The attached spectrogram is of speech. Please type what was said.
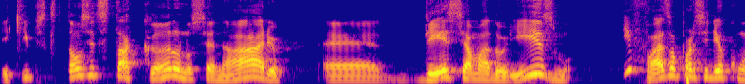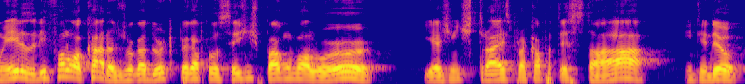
equipes que estão se destacando no cenário é, desse amadorismo e faz uma parceria com eles ali e fala, ó, cara, o jogador que pegar pra você, a gente paga um valor e a gente traz pra cá pra testar, entendeu?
